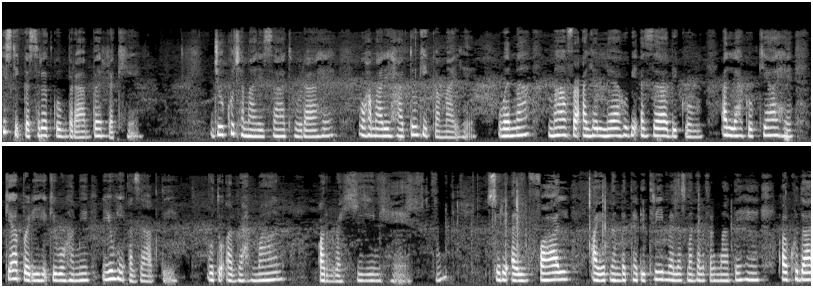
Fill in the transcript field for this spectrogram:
اس کی کثرت کو برابر رکھیں۔ جو کچھ ہمارے ساتھ ہو رہا ہے، وہ ہمارے ہاتھوں کی کمائی ہے۔ ورنہ، ما فعل اللہ بعذابکم، اللہ کو کیا ہے، کیا پڑی ہے کہ وہ ہمیں یوں ہی عذاب دے؟ وہ تو الرحمن اور رحیم ہے سورہ الفال آیت نمبر 33 میں اللہ تعالیٰ فرماتے ہیں، اور خدا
